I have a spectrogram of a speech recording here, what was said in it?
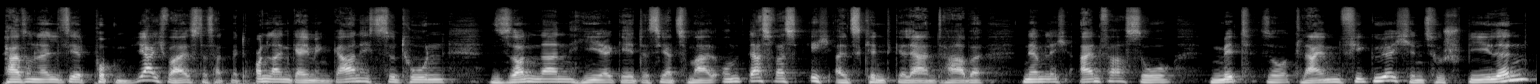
personalisiert Puppen. Ja, ich weiß, das hat mit Online-Gaming gar nichts zu tun, sondern hier geht es jetzt mal um das, was ich als Kind gelernt habe, nämlich einfach so mit so kleinen Figürchen zu spielen,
